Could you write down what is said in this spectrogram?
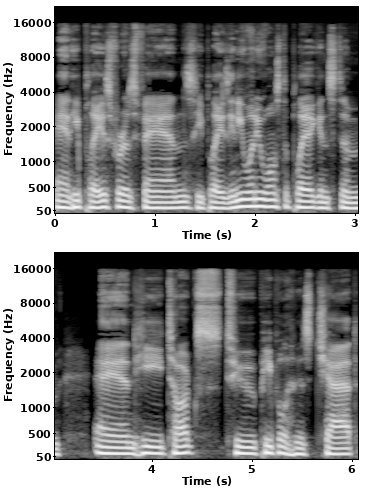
and he plays for his fans. He plays anyone who wants to play against him, and he talks to people in his chat.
